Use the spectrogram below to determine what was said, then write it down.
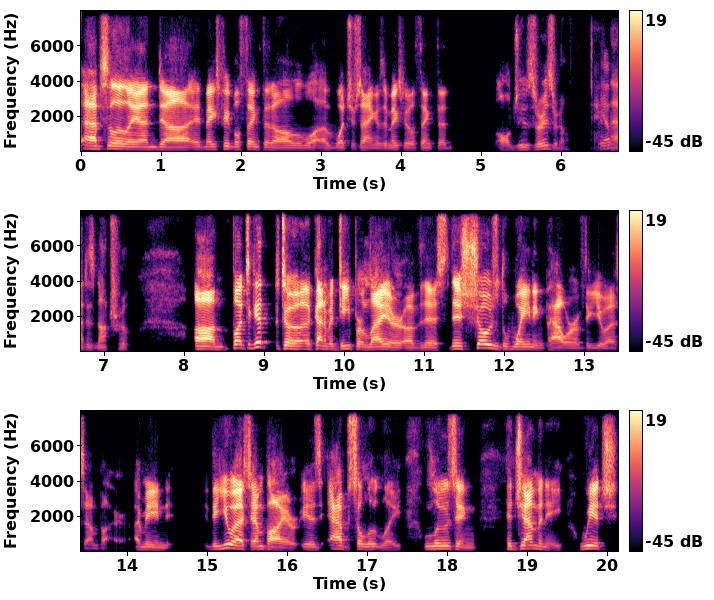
Absolutely, and uh, it makes people think that all wha- what you're saying is it makes people think that all Jews are Israel, and Yep. that is not true. Um, but to get to a kind of a deeper layer of this, this shows the waning power of the U.S. empire. I mean, the U.S. empire is absolutely losing hegemony, which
